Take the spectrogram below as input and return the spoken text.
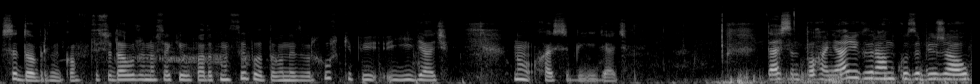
все добренько. Це сюди вже на всякий випадок насипали, то вони з верхушки їдять. Ну, хай собі їдять. Тайсон поганяв їх зранку, забіжав.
